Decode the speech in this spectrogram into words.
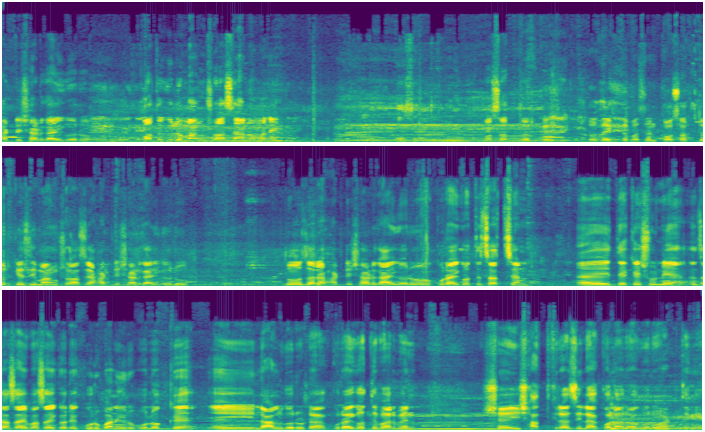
হাড্ডি ষাড় গাই গরু। কত কিলো মাংস আছে আনুমানিক? পঁচাত্তর কেজি। তো দেখতে পাচ্ছেন পঁচাত্তর কেজি মাংস আছে হাড্ডি ষাড় গাই গরু। তো যারা হাড্ডি ষাড় গাই গরু ক্রয় করতে চাচ্ছেন, এই দেখে শুনে যাচাই বাছাই করে কুরবানির উপলক্ষে এই লাল গরুটা ক্রয় করতে পারবেন সেই সাতক্ষীরা জেলা কলারোয়া গরুহাট থেকে।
